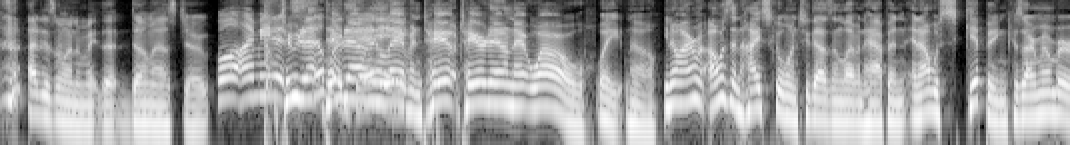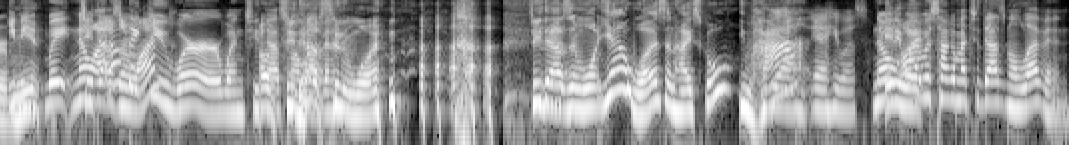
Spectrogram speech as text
I just wanted to make that dumbass joke. Well, I mean, it's Two still da- a day. 2011, tear, tear down that wall. Wait, no. You know, I, rem- I was in high school when 2011 happened, and I was skipping because I remember You me mean- and- Wait, no, I don't think you were when Oh, 2011. 2001. 2001. Yeah, I was in high school. You high? Yeah, yeah, he was. No, Anyway. I was talking about 2011.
